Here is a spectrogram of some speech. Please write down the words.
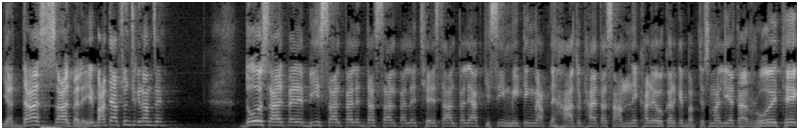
या दस साल पहले, ये बातें आप सुन चुके नाम से दो साल पहले, बीस साल पहले, दस साल पहले, छह साल पहले आप किसी मीटिंग में अपने हाथ उठाया था, सामने खड़े होकर के बपतिस्मा लिया था, रोए थे,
